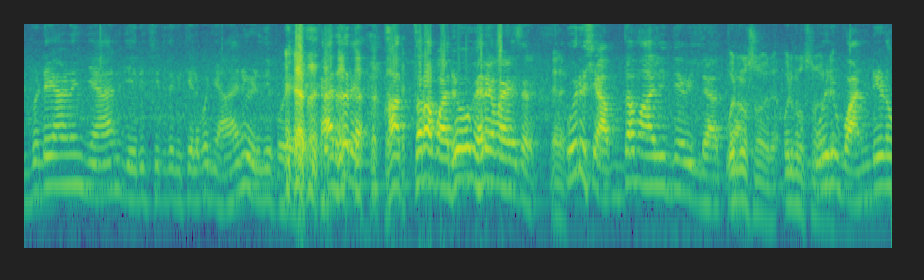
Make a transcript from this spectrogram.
ഇവിടെയാണ് ഞാൻ ജനിച്ചിരുന്നെങ്കിൽ ചിലപ്പോൾ ഞാനും എഴുതി പോയത് കാരണം അത്ര മനോഹരമായ സ്ഥലം. ഒരു ശബ്ദമാലിന്യമില്ലാത്ത ഒരു പ്രശ്നമില്ല ഒരു പ്രശ്നം ഒരു വണ്ടിയുടെ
